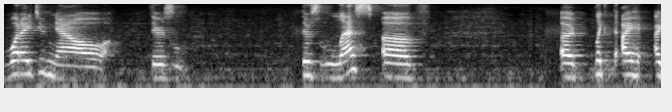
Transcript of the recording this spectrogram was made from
what I do now, there's there's less of a like I I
